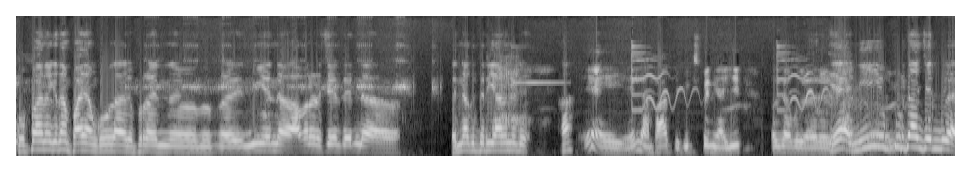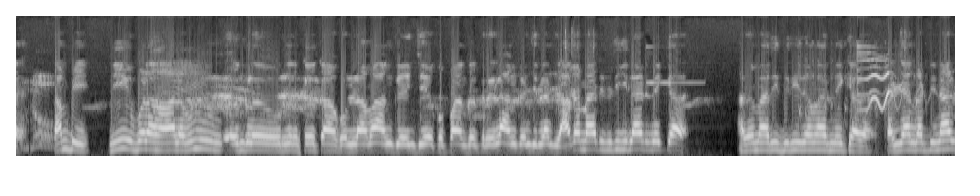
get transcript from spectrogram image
கொப்பானுக்கு தான் பயம் கூதாரு அப்புறம் என்ன நீ என்ன அவனோட சேர்ந்து என்ன எனக்கு தெரியாதுன்னு? ஏய் எல்லாம் பார்த்து பிக்ஸ் பண்ணி ஆகி ஏ நீ இப்படிதான் செல்லுவ. தம்பி நீ இவ்வளவு காலமும் எங்களை ஒரு கேட்க கொள்ளாம அங்க இங்கே கொப்பாங்க கேட்கறீங்களா அங்க இஞ்செல்லாம் அதை மாதிரி திரியலான்னு நினைக்காத. அதை மாதிரி திரியிற மாதிரி நினைக்காத. கல்யாணம் கட்டினால்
